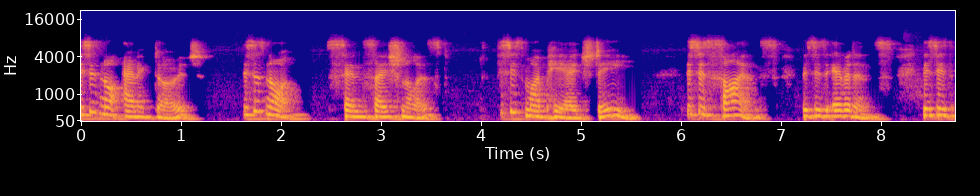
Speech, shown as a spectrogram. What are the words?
This is not anecdote. This is not sensationalist. This is my PhD. This is science. This is evidence. This is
